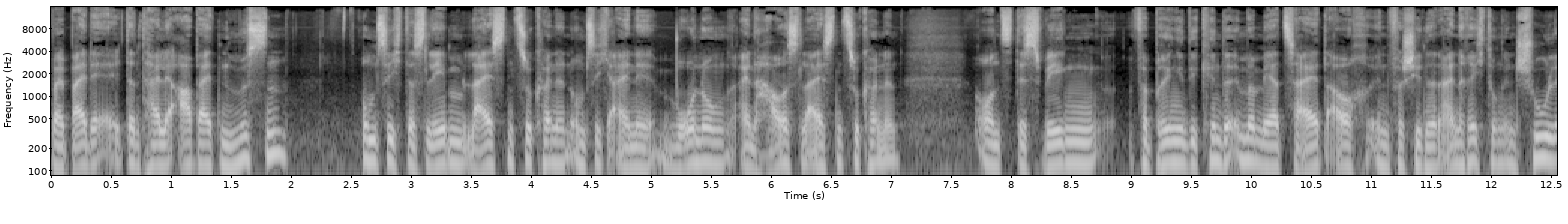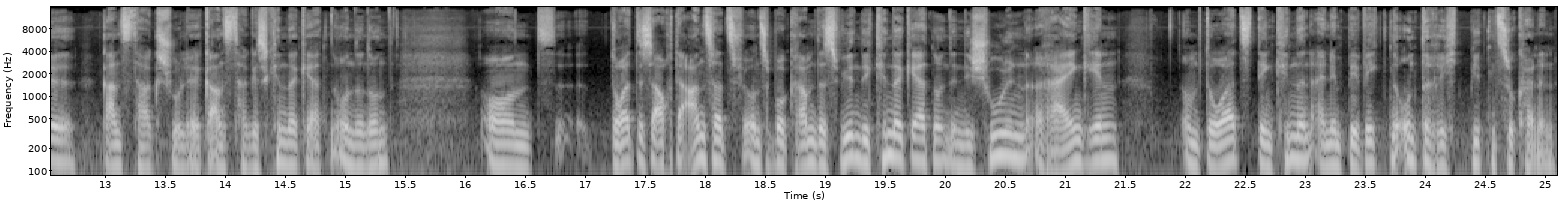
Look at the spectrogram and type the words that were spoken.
weil beide Elternteile arbeiten müssen, um sich das Leben leisten zu können, um sich eine Wohnung, ein Haus leisten zu können. Und deswegen verbringen die Kinder immer mehr Zeit auch in verschiedenen Einrichtungen, Schule, Ganztagsschule, Ganztageskindergärten und, und, und. Und dort ist auch der Ansatz für unser Programm, dass wir in die Kindergärten und in die Schulen reingehen, um dort den Kindern einen bewegten Unterricht bieten zu können.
